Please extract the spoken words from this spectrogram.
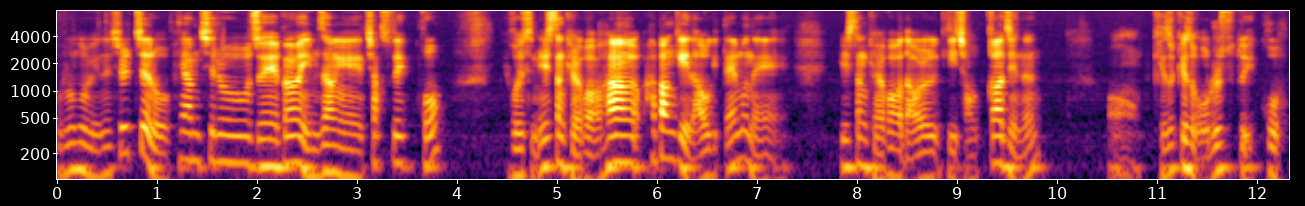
보로노이는 실제로 폐암 치료제가 임상에 착수했고 거기서 있으면 일상 결과가 하, 하반기에 나오기 때문에 일상 결과가 나오기 전까지는 어, 계속해서 오를 수도 있고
